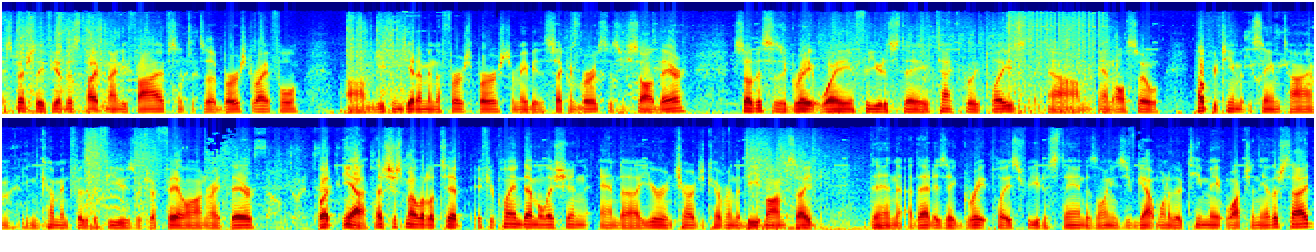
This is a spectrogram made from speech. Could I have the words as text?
especially if you have this Type 95 since it's a burst rifle. Um, you can get them in the first burst or maybe the second burst as you saw there. So this is a great way for you to stay tactically placed um, and also help your team at the same time. You can come in for the defuse, which I fail on right there. But yeah, that's just my little tip. If you're playing Demolition and uh, you're in charge of covering the B-bomb site, then that is a great place for you to stand as long as you've got one other teammate watching the other side.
